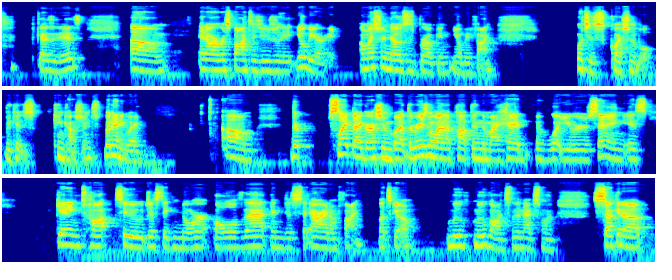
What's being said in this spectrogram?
because it is. Um, And our response is usually, you'll be all right. Unless your nose is broken, you'll be fine, which is questionable because concussions. But anyway, um, the slight digression, but the reason why that popped into my head of what you were saying is getting taught to just ignore all of that and just say, all right, I'm fine. Let's go. Move, move on to the next one. Suck it up.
